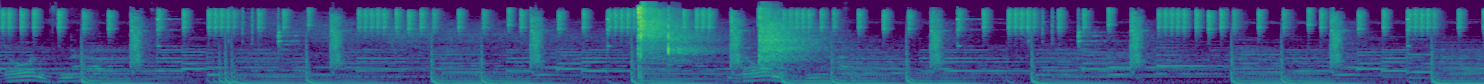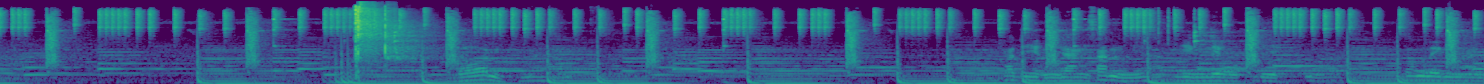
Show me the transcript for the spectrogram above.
โดนนะครับ นนะครับข้อดีของยางสั้นอย่างนี้ครับยิงเร็วดีนะครับต้องเล็งนาน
